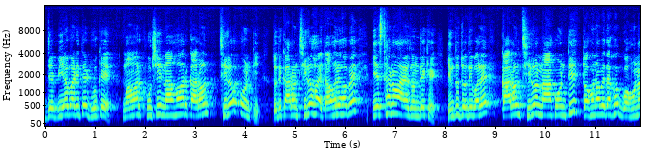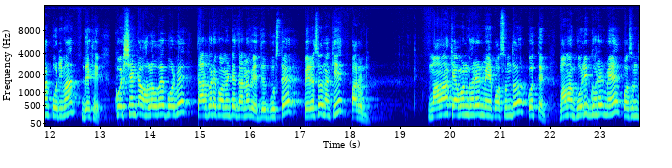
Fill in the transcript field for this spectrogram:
যে বিয়ে বাড়িতে ঢুকে মামার খুশি না হওয়ার কারণ ছিল কোনটি? যদি কারণ ছিল হয়, তাহলে হবে স্থান ও আয়োজন দেখে। কিন্তু যদি বলে কারণ ছিল না কোনটি, তখন হবে দেখো গহনার পরিমাণ দেখে। কোয়েশ্চেনটা ভালোভাবে পড়বে, তারপরে কমেন্টে জানাবে যে বুঝতে পেরেছ নাকি পারোনি। মামা কেমন ঘরের মেয়ে পছন্দ করতেন? মামা গরিব ঘরের মেয়ে পছন্দ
